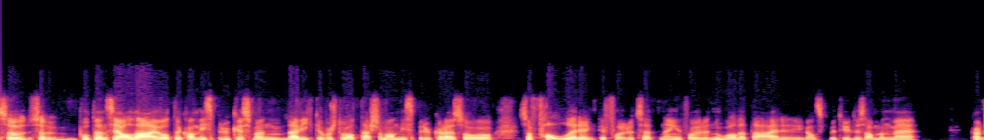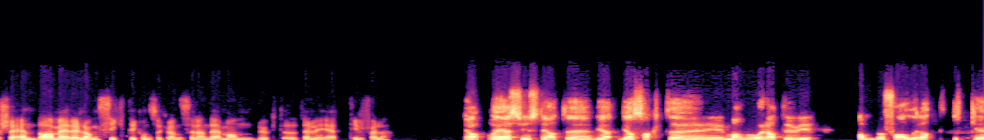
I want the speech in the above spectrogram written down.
Så, så, Potensialet er jo at det kan misbrukes, men det er viktig å forstå at dersom man misbruker det, så, så faller egentlig forutsetningen for noe av dette her ganske betydelig sammen med kanskje enda mer langsiktige konsekvenser enn det man brukte det til i ett tilfelle. Ja, og jeg synes det at eh, vi har, vi har sagt eh, i mange år at vi anbefaler at ikke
